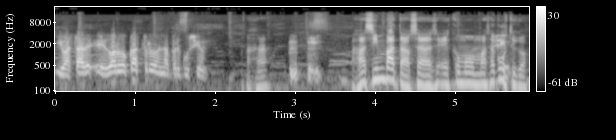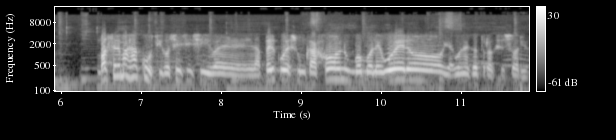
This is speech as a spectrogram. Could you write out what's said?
y va a estar Eduardo Castro en la percusión. Ajá. Ajá, sin bata, o sea, es, es como más acústico. Va a ser más acústico, sí, sí, sí. eh, La percu es un cajón, un bombo legüero y alguna que otro accesorio.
